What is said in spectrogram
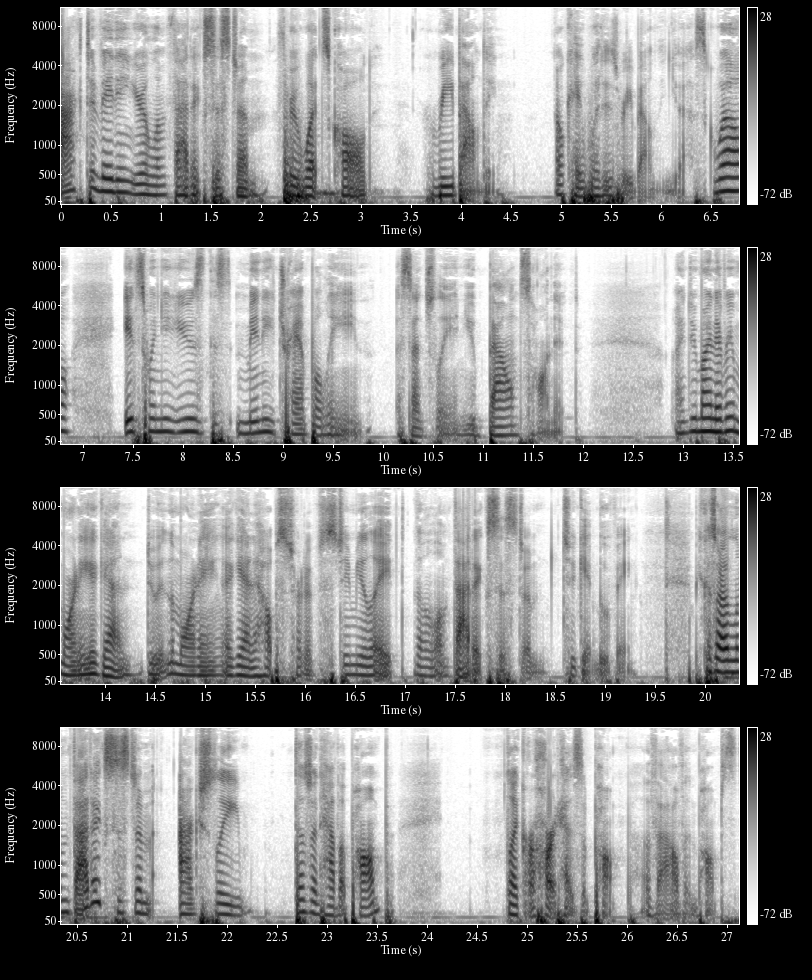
activating your lymphatic system through what's called rebounding. Okay, what is rebounding, you ask? Well, it's when you use this mini trampoline, essentially, and you bounce on it. I do mine every morning again. Do it in the morning. Again, it helps sort of stimulate the lymphatic system to get moving because our lymphatic system actually doesn't have a pump like our heart has a pump, a valve and pumps.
